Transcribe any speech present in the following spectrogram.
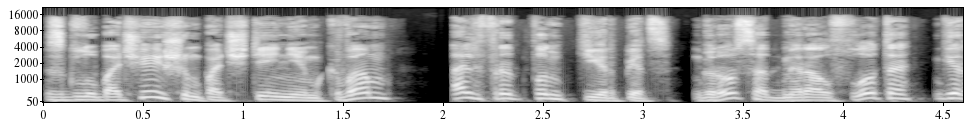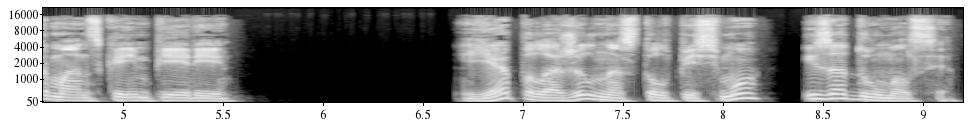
С глубочайшим почтением к вам, Альфред фон Тирпец, гросс-адмирал флота Германской империи. Я положил на стол письмо и задумался.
